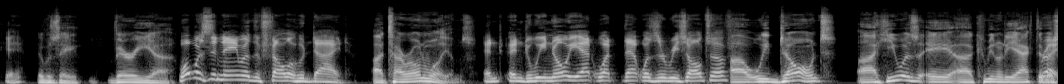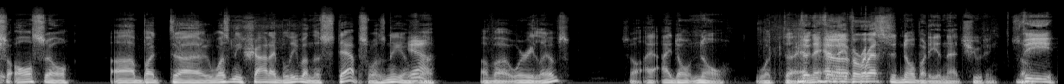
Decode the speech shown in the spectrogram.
Okay. it was a very uh, What was the name of the fellow who died? uh, tyrone williams And and do we know yet what that was the result of? Uh, we don't. Uh, he was a uh, community activist Right. also, uh, but uh, wasn't he shot? I believe on the steps, wasn't he? Of, Yeah. Of uh, where he lives. So I, I don't know what. Uh, The- and, they and they've arrested nobody in that shooting. So. The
